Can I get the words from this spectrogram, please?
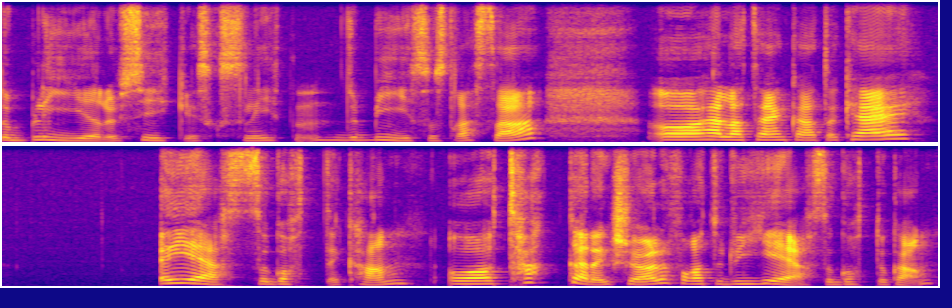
Da blir du psykisk sliten. Du blir så stressa. Og heller tenke at OK, jeg gjør så godt jeg kan, og takke deg sjøl for at du gjør så godt du kan.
